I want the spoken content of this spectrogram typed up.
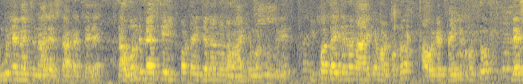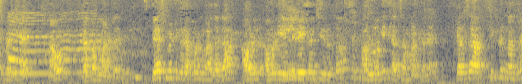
ಮೂರನೇ ಬ್ಯಾಚ್ ನಾಳೆ ಸ್ಟಾರ್ಟ್ ಆಗ್ತಾ ಇದೆ. ನಾವು ಒಂದು ಬ್ಯಾಚ್ಗೆ ಇಪ್ಪತ್ತೈದು ಜನನ ನಾವು ಆಯ್ಕೆ ಮಾಡ್ಕೊತೀವಿ. ಇಪ್ಪತ್ತೈದು ಜನನ ಆಯ್ಕೆ ಮಾಡಿಕೊಂಡು ಅವ್ರಿಗೆ ಟ್ರೈನಿಂಗ್ ಕೊಟ್ಟು ಪ್ಲೇಸ್ಮೆಂಟ್ಗೆ ನಾವು ರೆಫರ್ ಮಾಡ್ತಾ ಇದ್ದೀವಿ. ಪ್ಲೇಸ್ಮೆಂಟ್ಗೆ ರೆಫರ್ ಮಾಡಿದಾಗ ಅವ್ರ ಅವ್ರಿಗೆ ಎಲ್ಲಿ ವೇಕೆನ್ಸಿ ಇರುತ್ತೋ ಅಲ್ಲಿ ಹೋಗಿ ಕೆಲಸ ಮಾಡ್ತಾರೆ. ಕೆಲಸ ಸಿಕ್ಕಿದ ನಂತರ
